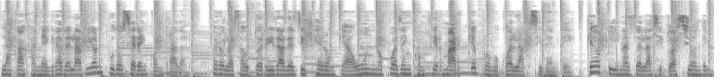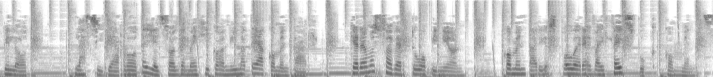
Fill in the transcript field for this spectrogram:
La caja negra del avión pudo ser encontrada, pero las autoridades dijeron que aún no pueden confirmar qué provocó el accidente. ¿Qué opinas de la situación del piloto? La silla rota y el sol de México anímate a comentar. Queremos saber tu opinión. Comentarios Powered by Facebook Comments.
